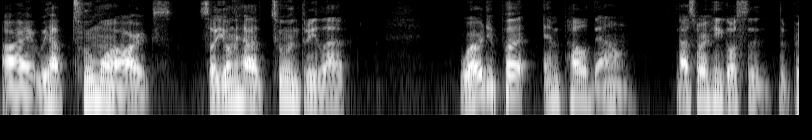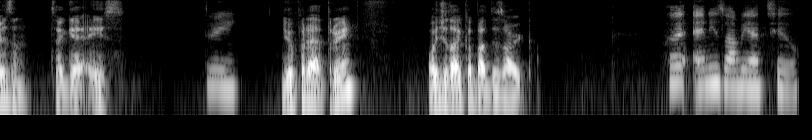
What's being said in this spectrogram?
All right, we have two more arcs. So you only have two and three left. Where would you put Impel down? That's where he goes to the prison to get Ace. Three. You put it at three? What would you like about this arc? Put Enies Lobby at two.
